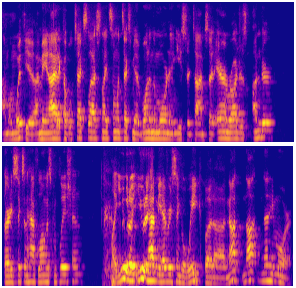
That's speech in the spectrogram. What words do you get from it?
I'm, I'm, with you. I mean, I had a couple texts last night. Someone texted me at one in the morning Eastern time, said Aaron Rodgers under 36 and a half longest completion. Like you would have you would have had me every single week, but uh, not not anymore.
